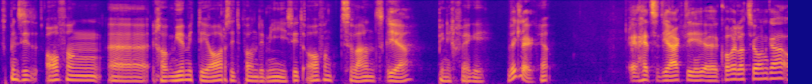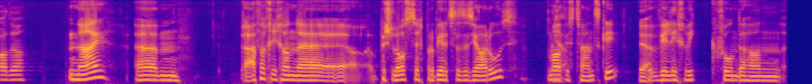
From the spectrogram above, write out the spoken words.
Ich bin seit Anfang, äh, ich habe Mühe mit den Jahren, seit der Pandemie, seit Anfang 20 Ja. bin ich Veggie. Wirklich? Ja. Äh, Hat es eine direkte äh, Korrelation gegeben, oder? Nein, ähm, einfach, ich habe äh, beschlossen, ich probiere jetzt das ein Jahr aus, mal Ja. bis 20, Ja. weil ich wie gefunden habe,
